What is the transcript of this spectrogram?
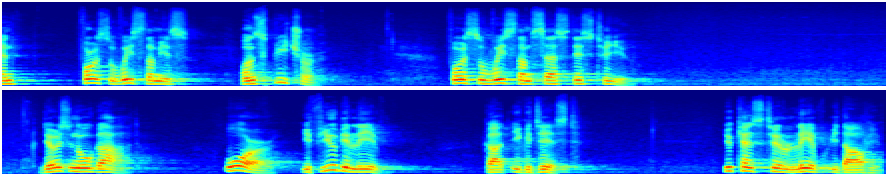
And first, wisdom is unspiritual. False wisdom says this to you there is no God. Or if you believe God exists, you can still live without Him.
